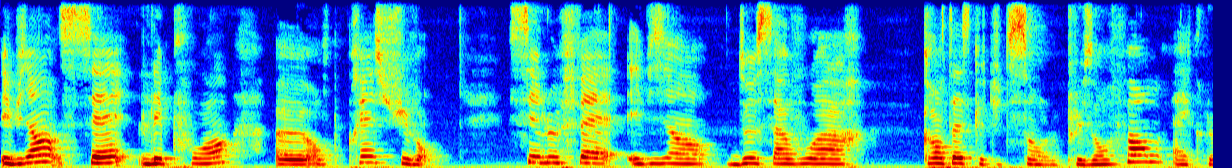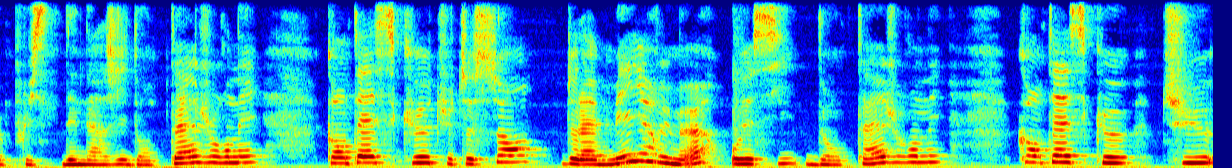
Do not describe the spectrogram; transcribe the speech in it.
eh bien, c'est les points euh, en près suivants. C'est le fait eh bien, de savoir quand est-ce que tu te sens le plus en forme, avec le plus d'énergie dans ta journée, quand est-ce que tu te sens de la meilleure humeur aussi dans ta journée Quand est-ce que tu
